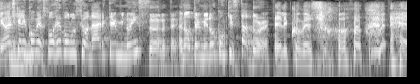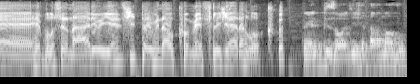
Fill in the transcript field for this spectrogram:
Eu acho que ele começou revolucionário e terminou insano. Tá? Não, terminou conquistador. Ele começou é, revolucionário e antes de terminar o começo ele já era louco. Primeiro episódio já tava maluco.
